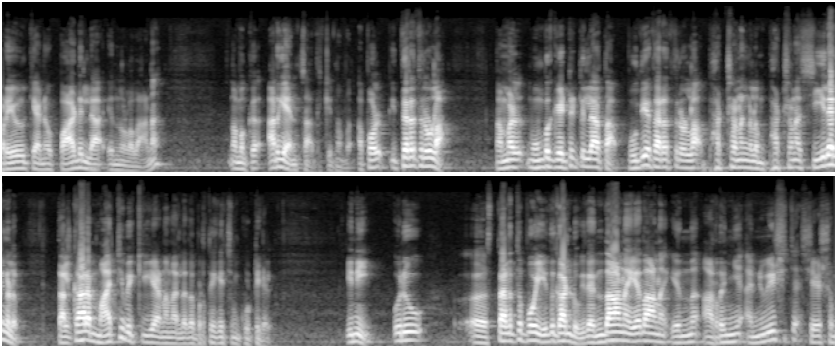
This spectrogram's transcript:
പ്രയോഗിക്കാനോ പാടില്ല എന്നുള്ളതാണ് നമുക്ക് അറിയാൻ സാധിക്കുന്നത്. അപ്പോൾ ഇത്തരത്തിലുള്ള നമ്മൾ മുമ്പ് കേട്ടിട്ടില്ലാത്ത പുതിയ തരത്തിലുള്ള ഭക്ഷണങ്ങളും ഭക്ഷണശീലങ്ങളും തൽക്കാലം മാറ്റിവെക്കുകയാണ് നല്ലത് പ്രത്യേകിച്ചും കുട്ടികൾ. ഇനി ഒരു സ്ഥലത്ത് പോയി ഇത് കണ്ടു ഇതെന്താണ് ഏതാണ് എന്ന് അറിഞ്ഞ് അന്വേഷിച്ച ശേഷം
